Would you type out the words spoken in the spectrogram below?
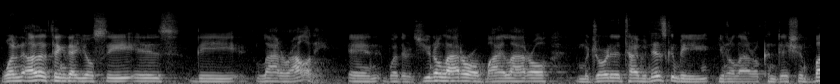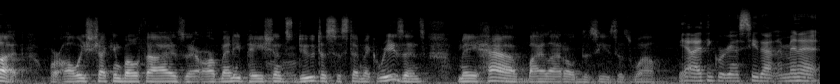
One other thing that you'll see is the laterality and whether it's unilateral or bilateral, majority of the time it is going to be unilateral condition, but we're always checking both eyes. There are many patients, due to systemic reasons, may have bilateral disease as well. Yeah, I think we're going to see that in a minute.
